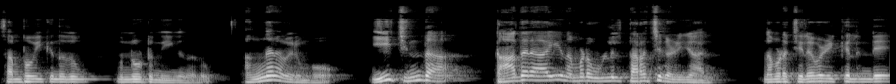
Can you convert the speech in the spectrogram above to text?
സംഭവിക്കുന്നതും മുന്നോട്ട് നീങ്ങുന്നതും. അങ്ങനെ വരുമ്പോൾ ഈ ചിന്ത കാതലായി നമ്മുടെ ഉള്ളിൽ തറച്ചു കഴിഞ്ഞാൽ നമ്മുടെ ചിലവഴിക്കലിന്റെ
